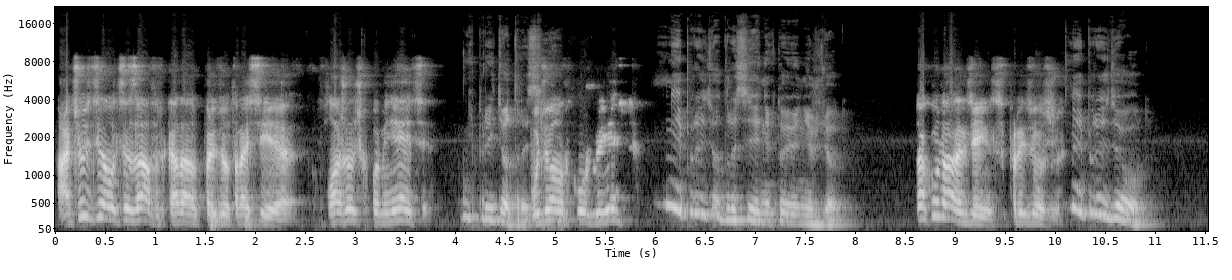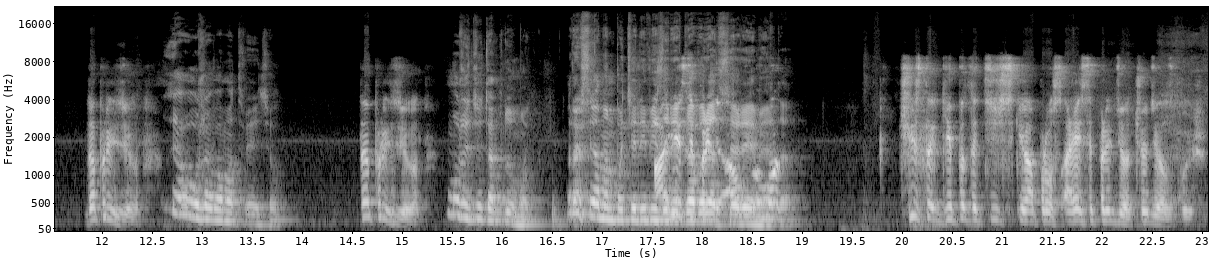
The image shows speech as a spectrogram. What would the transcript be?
А что сделаете завтра, когда придет Россия? Флажочек поменяете? Не придет Россия. Буденовка уже есть? Не придет Россия, никто ее не ждет. Да куда она денется? Придет же. Не придет. Да придет. Я уже вам ответил. Да придет. Можете так думать. Россиянам по телевизору А говорят придет- все а время вот- это. Чисто гипотетический вопрос. А если придет, что делать будешь?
